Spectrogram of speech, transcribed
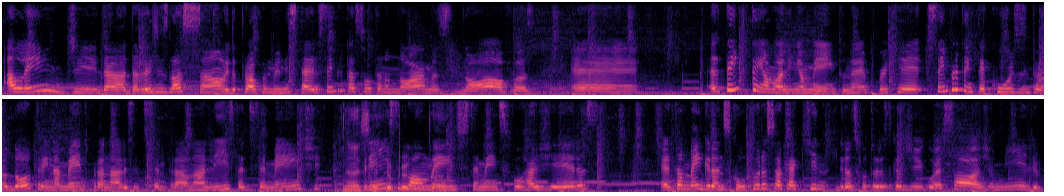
além de, da, da, legislação e do próprio Ministério sempre estar tá soltando normas novas, é, tem que ter um alinhamento, né? Porque sempre tem que ter cursos, então eu dou treinamento para análise para analista de semente, ah, principalmente sementes forrageiras. É também grandes culturas, só que aqui, grandes culturas que eu digo é soja, milho,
